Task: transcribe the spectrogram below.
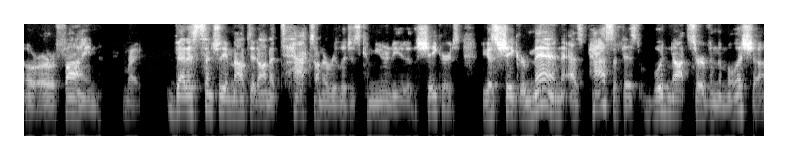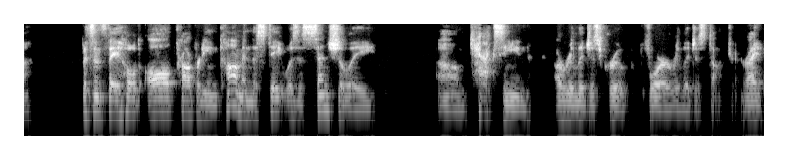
or, or a fine, right? That essentially amounted on a tax on a religious community to the Shakers, because Shaker men, as pacifists, would not serve in the militia. But since they hold all property in common, the state was essentially um, taxing a religious group for a religious doctrine, right?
